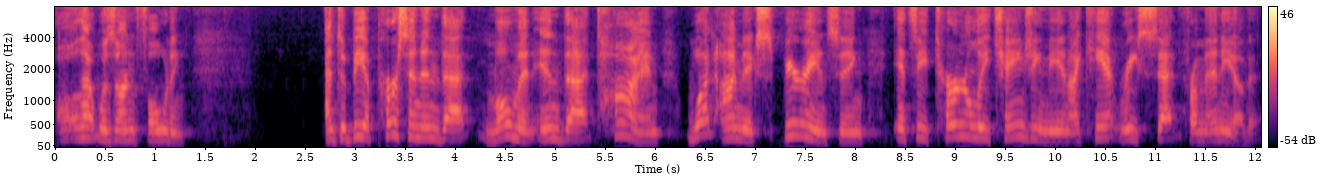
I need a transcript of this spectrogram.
all that was unfolding. And to be a person in that moment, in that time, what I'm experiencing, it's eternally changing me, and I can't reset from any of it.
